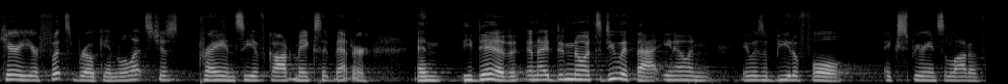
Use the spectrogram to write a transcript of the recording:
Carrie, your foot's broken. Well, let's just pray and see if God makes it better. And he did. And I didn't know what to do with that, you know, and it was a beautiful experience. A lot of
